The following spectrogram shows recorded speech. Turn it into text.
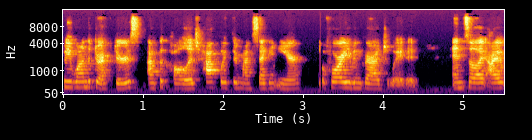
to be one of the directors at the college halfway through my second year before I even graduated. And so like I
